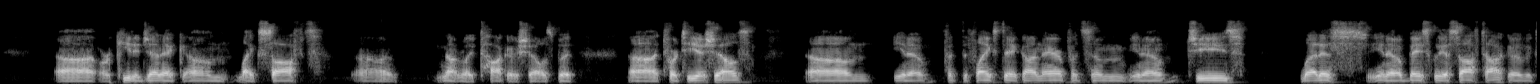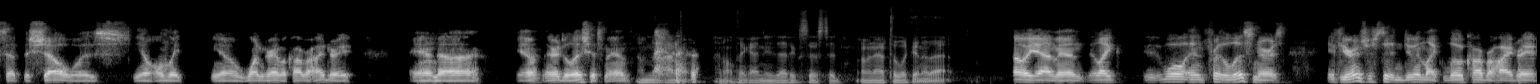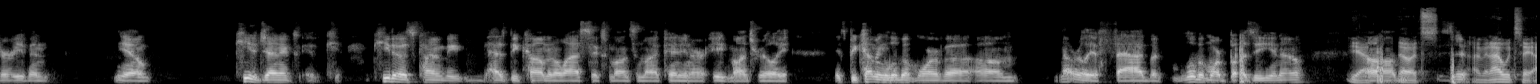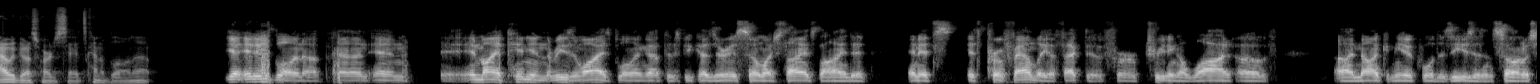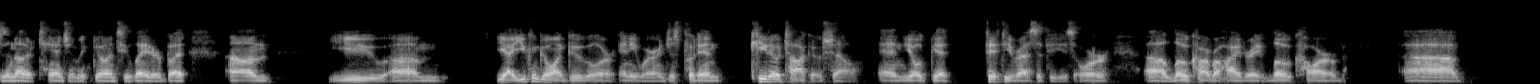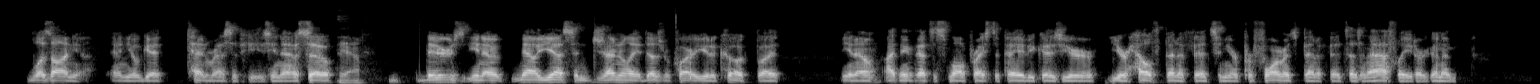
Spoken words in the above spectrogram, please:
uh, or ketogenic, um, like soft, uh, not really taco shells, but uh, tortilla shells. Um, you know, put the flank steak on there, put some, you know, cheese, lettuce, you know, basically a soft taco, except the shell was, you know, only, you know, one gram of carbohydrate. And, uh, you know, they're delicious, man. I'm not, I don't, I don't think I knew that existed. I'm going to have to look into that. Oh yeah, man. Like, well, and for the listeners, if you're interested in doing like low carbohydrate or even, you know, ketogenic, keto is kind of be, has become in the last six months, in my opinion, or eight months, really, it's becoming a little bit more of a, um, not really a fad, but a little bit more buzzy, you know? Yeah. Um, no, it's, I mean, I would say, I would go as far as to say it's kind of blowing up. Yeah, it is blowing up. And, and in my opinion, the reason why it's blowing up is because there is so much science behind it and it's it's profoundly effective for treating a lot of uh, non-communicable diseases and so on, which is another tangent we can go into later. But um, you, um, yeah, you can go on Google or anywhere and just put in keto taco shell, and you'll get 50 recipes or uh, low carbohydrate, low carb uh, lasagna, and you'll get 10 recipes. You know, so yeah, there's you know now yes, and generally it does require you to cook, but you know, I think that's a small price to pay because your your health benefits and your performance benefits as an athlete are going to,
